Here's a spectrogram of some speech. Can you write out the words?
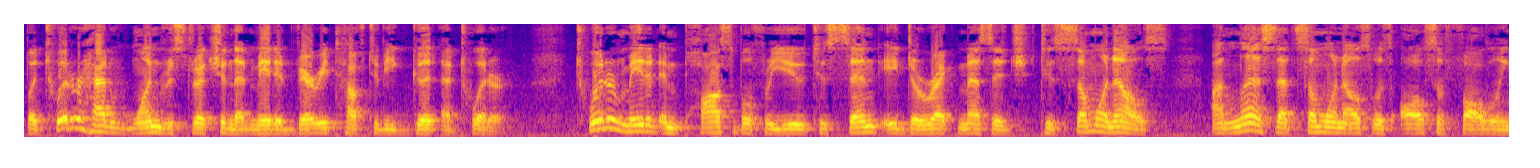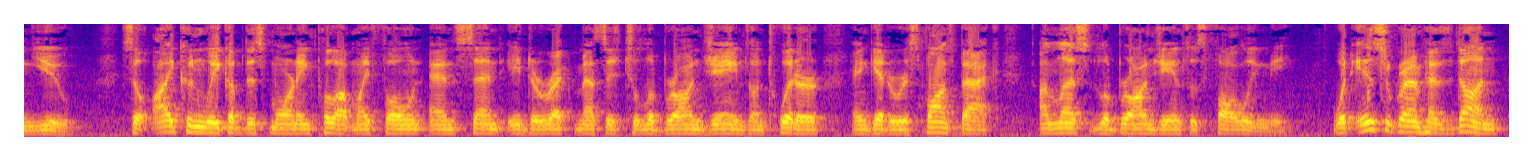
but Twitter had one restriction that made it very tough to be good at Twitter Twitter made it impossible for you to send a direct message to someone else unless that someone else was also following you. So I couldn't wake up this morning, pull out my phone, and send a direct message to LeBron James on Twitter and get a response back unless LeBron James was following me. What Instagram has done,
